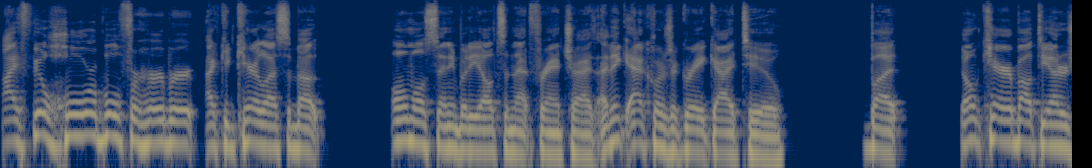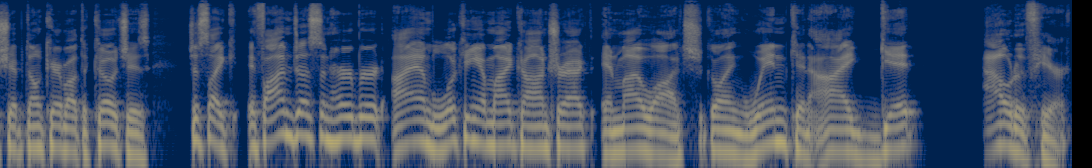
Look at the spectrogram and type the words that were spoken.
I feel horrible for Herbert. I could care less about almost anybody else in that franchise. I think Ekeler's a great guy too, but don't care about the ownership, don't care about the coaches. Just like if I'm Justin Herbert, I am looking at my contract and my watch going, when can I get out of here?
